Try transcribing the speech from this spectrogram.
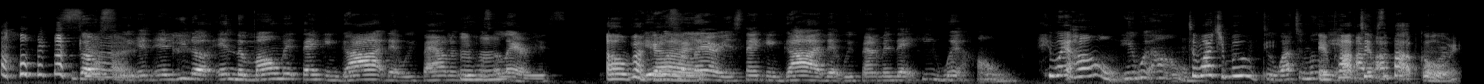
Oh my So gosh. sweet. And, and you know, in the moment, thanking God that we found him, it was Mhm. hilarious. Oh my it god. It was hilarious. Thanking God that we found him and that he went home. He went home He went home to watch a movie to watch a movie and pop tips and popcorn.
